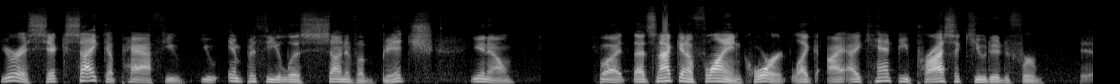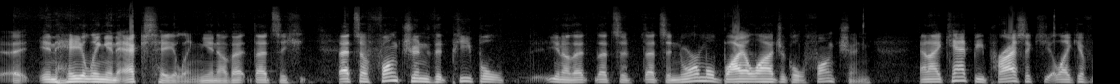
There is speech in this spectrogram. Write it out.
You're a sick psychopath, you you empathyless son of a bitch. You know. But that's not gonna fly in court. Like I, I can't be prosecuted for uh, inhaling and exhaling. You know that that's a that's a function that people. You know that that's a that's a normal biological function, and I can't be prosecuted. Like if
